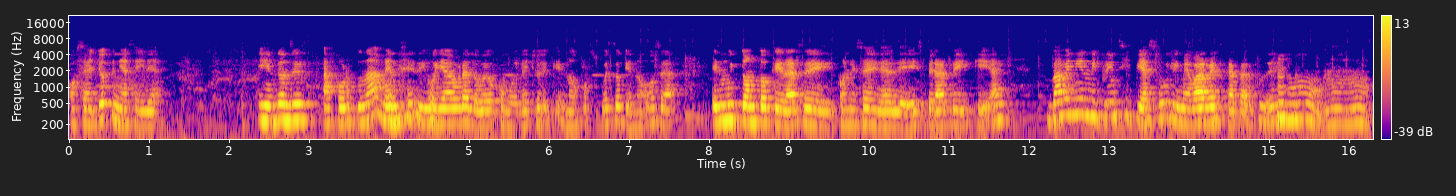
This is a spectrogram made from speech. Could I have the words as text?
O sea, yo tenía esa idea. Y entonces, afortunadamente, digo, ya ahora lo veo como el hecho de que no, por supuesto que no. O sea, es muy tonto quedarse con esa idea de esperar de que, ay, va a venir mi príncipe azul y me va a rescatar. Pues, no, no, no.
